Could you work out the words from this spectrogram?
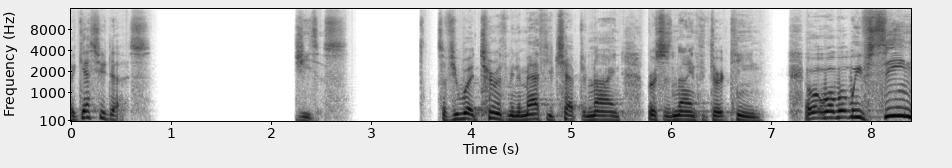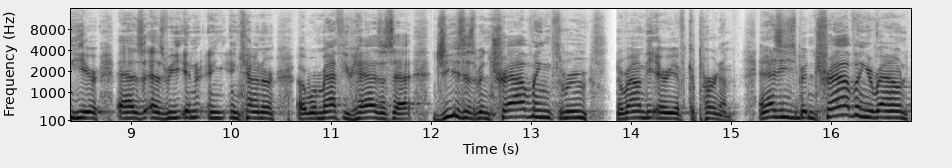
But guess who does? Jesus. So if you would, turn with me to Matthew chapter 9, verses 9 through 13. What we've seen here as, as we in, in, encounter uh, where Matthew has us at, Jesus has been traveling through around the area of Capernaum. And as he's been traveling around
